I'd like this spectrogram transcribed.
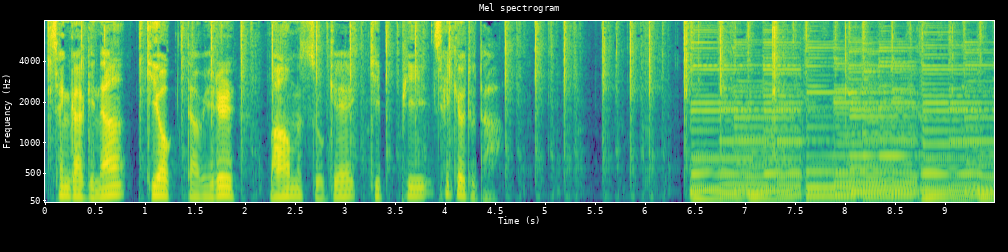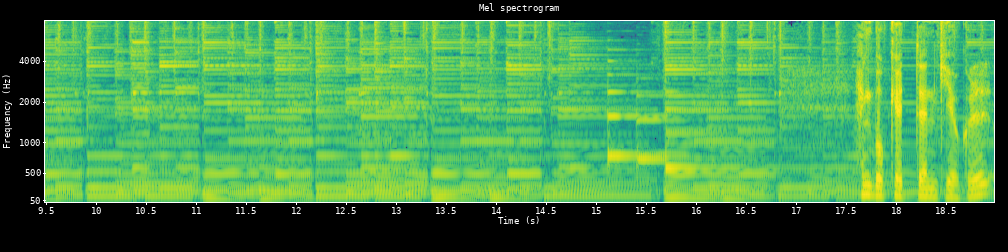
생각이나 기억 따위를 마음속에 깊이 새겨두다. 행복했던 기억을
